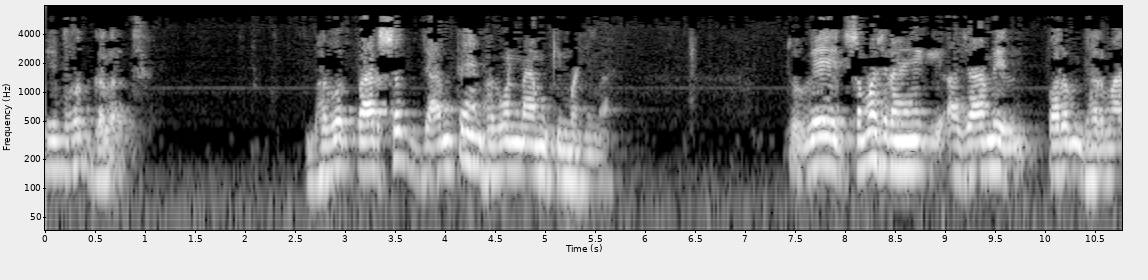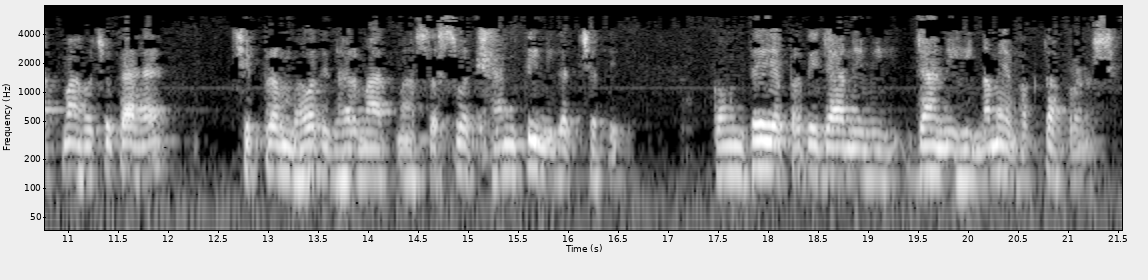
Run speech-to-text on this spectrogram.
ये बहुत गलत। भगवत पार्षद जानते हैं भगवान नाम की महिमा। तो वे समझ रहे हैं कि अजामिल परम धर्मात्मा हो चुका है, क्षिप्रम भवति धर्मात्मा सस्वत शांति निगच्छति। कौनते प्रति जानी जानी ही नमे भक्त प्रणश्य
